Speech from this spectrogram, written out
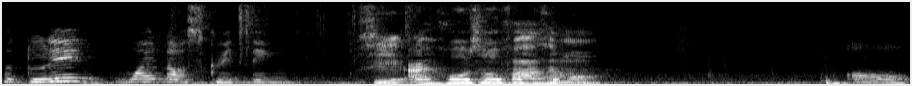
But today, why not screening? See, I hold so fast some more. Oh,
